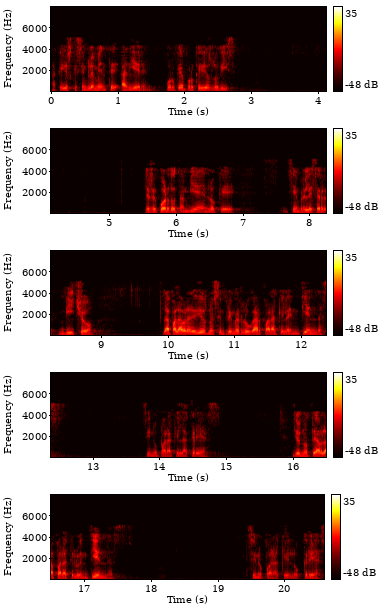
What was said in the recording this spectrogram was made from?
aquellos que simplemente adhieren. ¿Por qué? Porque Dios lo dice. Les recuerdo también lo que siempre les he dicho, la palabra de Dios no es en primer lugar para que la entiendas, sino para que la creas. Dios no te habla para que lo entiendas, sino para que lo creas.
